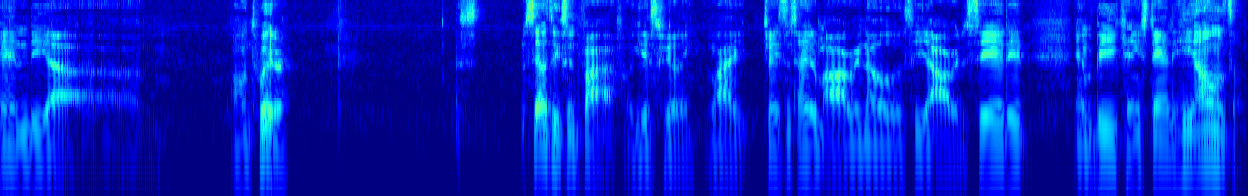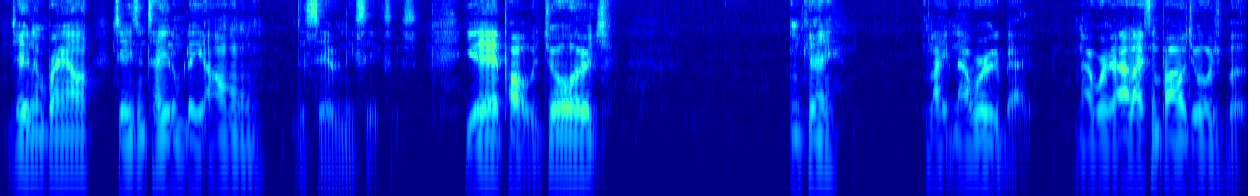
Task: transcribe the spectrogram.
in the uh, on Twitter. Celtics in five against Philly. Like Jayson Tatum already knows. He already said it. Embiid can't stand it. He owns them. Jaylen Brown, Jayson Tatum, they own the 76ers. Yeah, Paul George. Okay. Like, not worried about it. Not worried. I like some Paul George, but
